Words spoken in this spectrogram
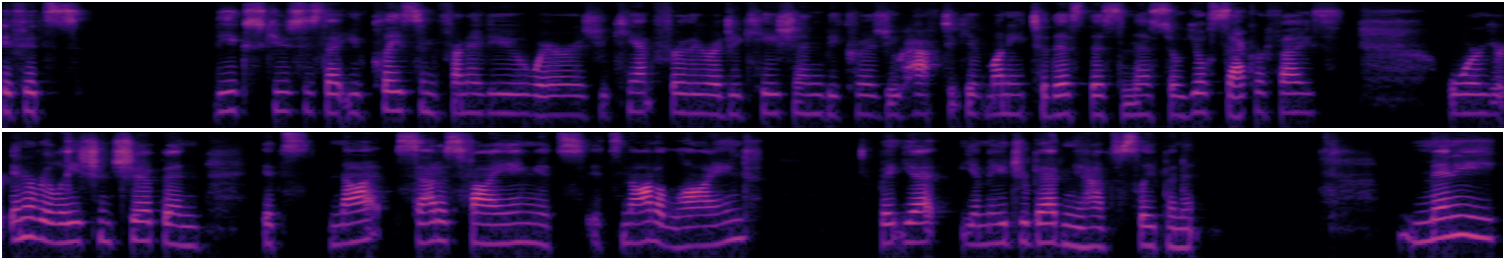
if it's the excuses that you've placed in front of you, whereas you can't further education because you have to give money to this, this, and this, so you'll sacrifice, or you're in a relationship and it's not satisfying, it's it's not aligned, but yet you made your bed and you have to sleep in it. Many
